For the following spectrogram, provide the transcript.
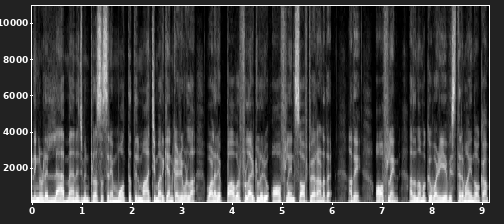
നിങ്ങളുടെ ലാബ് മാനേജ്മെന്റ് പ്രോസസ്സിനെ മൊത്തത്തിൽ മാറ്റിമറിക്കാൻ കഴിവുള്ള വളരെ പവർഫുൾ ആയിട്ടുള്ളൊരു ഓഫ്ലൈൻ സോഫ്റ്റ്വെയർ ആണിത്. അതെ ഓഫ്ലൈൻ. അത് നമുക്ക് വഴിയെ വിസ്തരമായി നോക്കാം.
